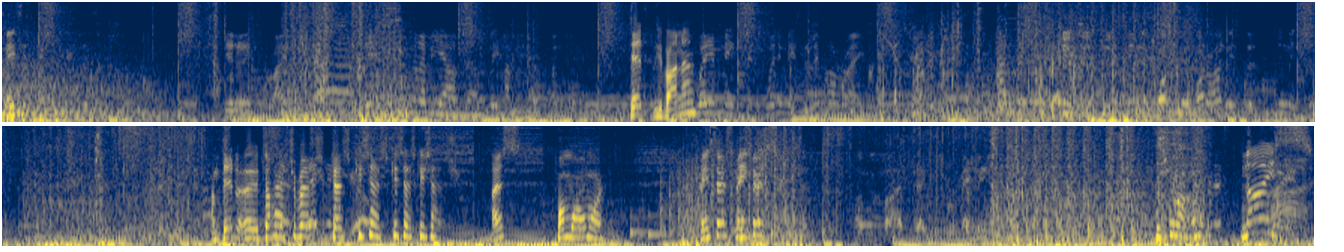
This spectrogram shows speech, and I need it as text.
Mason, Mason. You. Yeah. Dead, Hibana. When he makes it, when he makes it, I'm dead. Uh, drop hatch. Guys, kitchen hatch, kitchen hatch, kitchen hatch. Nice. One more, one more. Main stairs, main stairs. Push him up. Nice.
